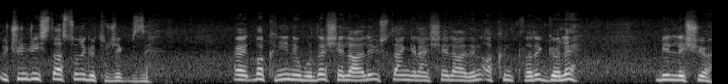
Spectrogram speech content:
3. istasyona götürecek bizi. Evet bakın yine burada şelale, üstten gelen şelalenin akıntıları göle birleşiyor.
